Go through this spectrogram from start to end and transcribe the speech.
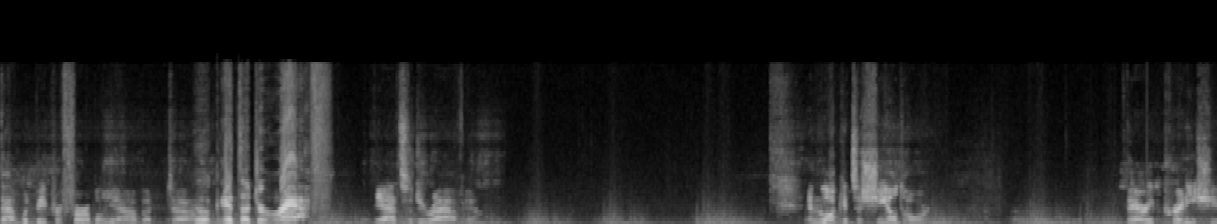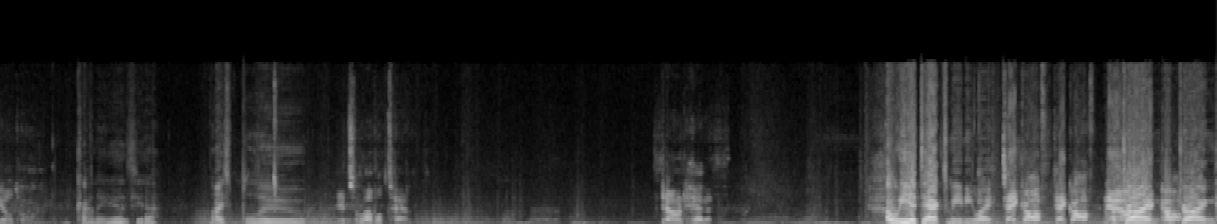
That would be preferable, yeah, but um, Look, it's a giraffe! yeah, it's a giraffe, yeah. And look, it's a shield horn. Very pretty shield horn. It kinda is, yeah. Nice blue. It's a level 10. Don't hit it. Oh, he attacked me anyway. Take off, take off. Now, I'm trying, I'm off. trying.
